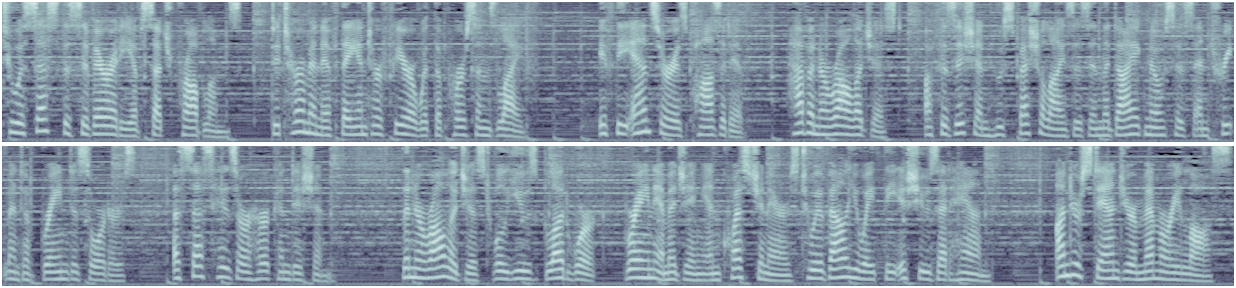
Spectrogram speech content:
To assess the severity of such problems, determine if they interfere with the person's life. If the answer is positive, have a neurologist, a physician who specializes in the diagnosis and treatment of brain disorders, assess his or her condition. The neurologist will use blood work, brain imaging and questionnaires to evaluate the issues at hand. Understand your memory loss.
